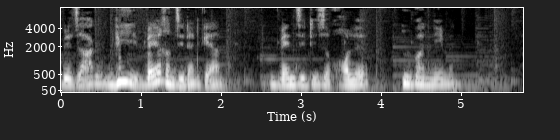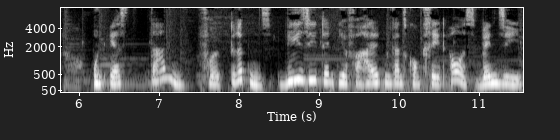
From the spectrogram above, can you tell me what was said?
Will sagen, wie wären Sie denn gern, wenn Sie diese Rolle übernehmen? Und erst dann folgt drittens, wie sieht denn Ihr Verhalten ganz konkret aus, wenn Sie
